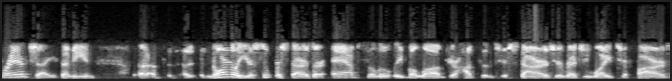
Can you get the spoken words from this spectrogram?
franchise. I mean, uh, uh, normally your superstars are absolutely beloved. Your Hutsons, your Starrs, your Reggie Whites, your Favres,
